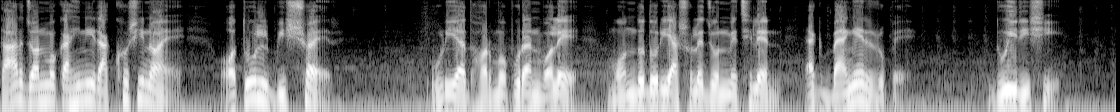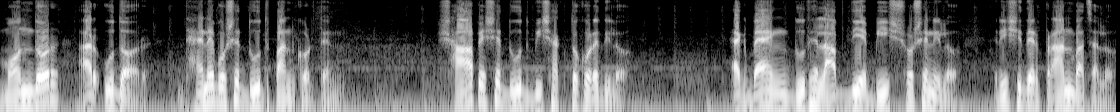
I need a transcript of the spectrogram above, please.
তার জন্মকাহিনী রাক্ষসী নয় অতুল বিস্ময়ের। উড়িয়া ধর্মপুরাণ বলে মন্দদরি আসলে জন্মেছিলেন এক ব্যাঙের রূপে। দুই ঋষি, মন্দর আর উদর, ধ্যানে বসে দুধ পান করতেন। সাপ এসে দুধ বিষাক্ত করে দিল। এক ব্যাং দুধে লাভ দিয়ে বিষ শোষে নিল, ঋষিদের প্রাণ বাঁচালো।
